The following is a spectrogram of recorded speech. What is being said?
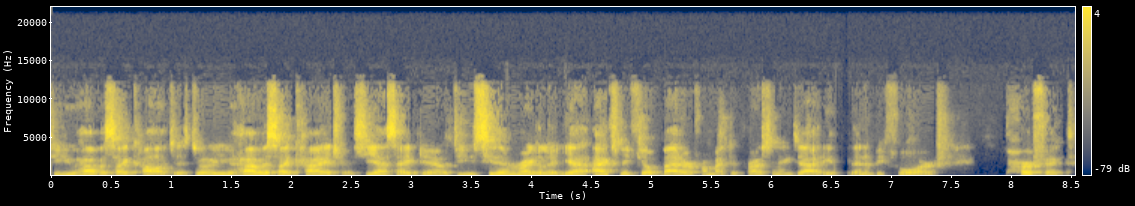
do you have a psychologist do you have a psychiatrist yes i do do you see them regularly yeah i actually feel better from my depression anxiety than before perfect,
